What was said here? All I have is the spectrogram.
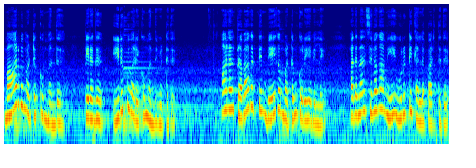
மார்பு மட்டுக்கும் வந்து பிறகு இடுப்பு வரைக்கும் வந்துவிட்டது. ஆனால் பிரவாகத்தின் வேகம் மட்டும் குறையவில்லை. அதனால் சிவகாமியை உருட்டி தள்ள பார்த்தது.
